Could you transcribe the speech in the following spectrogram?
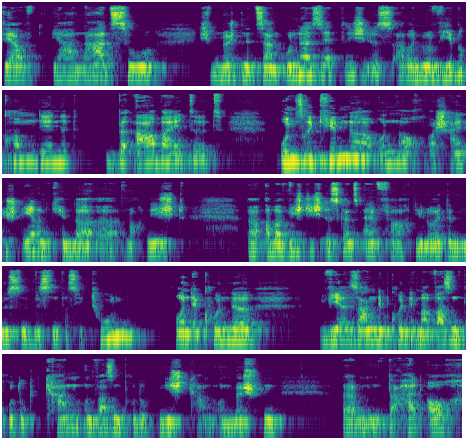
Der ja nahezu, ich möchte nicht sagen unersättlich ist, aber nur wir bekommen den nicht bearbeitet. Unsere Kinder und auch wahrscheinlich deren Kinder äh, noch nicht. Äh, aber wichtig ist ganz einfach, die Leute müssen wissen, was sie tun. Und der Kunde, wir sagen dem Kunden immer, was ein Produkt kann und was ein Produkt nicht kann und möchten ähm, da halt auch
